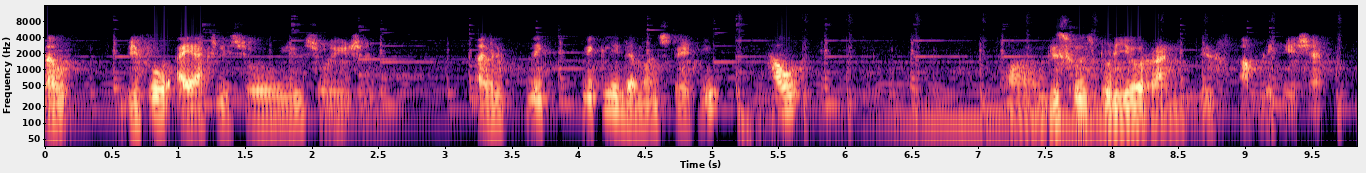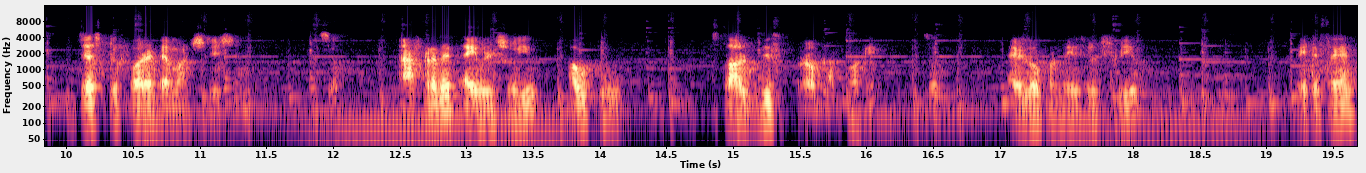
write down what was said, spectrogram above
Now before i actually show you solution i will quickly demonstrate you how uh, visual studio run this application. Just for a demonstration so after that i will show you how to solve this problem okay? So i will open the visual studio. Wait a second.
